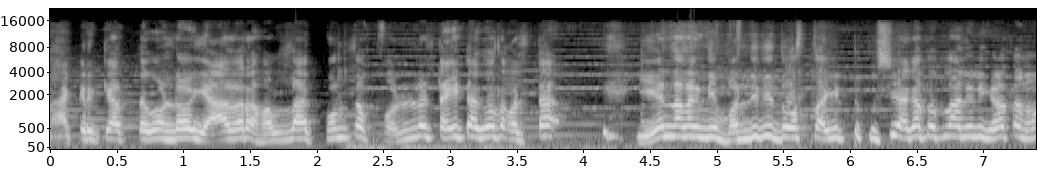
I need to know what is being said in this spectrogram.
ನಾಲ್ಕರಿಕೆ ಹತ್ ತಗೊಂಡೋಗಿ ಯಾವ್ದಾರ ಹೊಲ್ದಾಗ ಕುಂತ ಫುಲ್ ಟೈಟ್ ಆಗೋದ ಒಟ್ಟ ಏನ್ ನನಗ್ ನೀ ಬಂದಿದ್ದಿ ದೋಸ್ತ ಇಟ್ಟು ಖುಷಿ ಆಗತ್ತಲ್ಲ ನಿನ್ಗೆ ಹೇಳ್ತಾನು?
